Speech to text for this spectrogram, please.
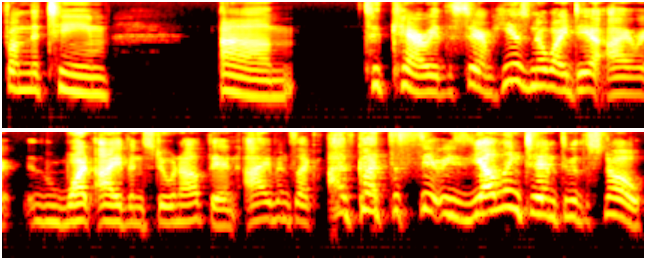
from the team um to carry the serum. He has no idea what Ivan's doing out there. And Ivan's like, I've got the serum. He's yelling to him through the snow.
